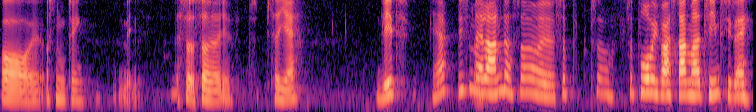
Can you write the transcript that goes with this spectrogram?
og, og sådan nogle ting. Men, så, så, så ja, lidt, ja, ligesom alle andre, så, så, så, så bruger vi faktisk ret meget Teams i dag.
